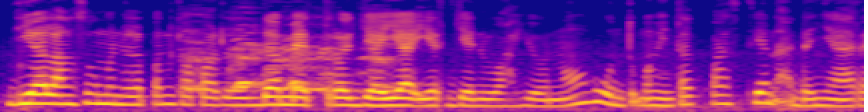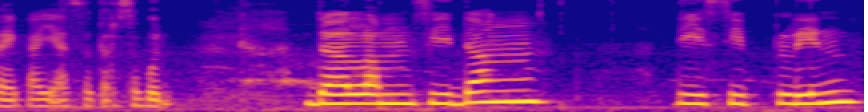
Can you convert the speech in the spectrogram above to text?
Dia langsung menelepon Kapolda Metro Jaya Irjen Wahyono untuk meminta kepastian adanya rekayasa tersebut. Dalam sidang disiplin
